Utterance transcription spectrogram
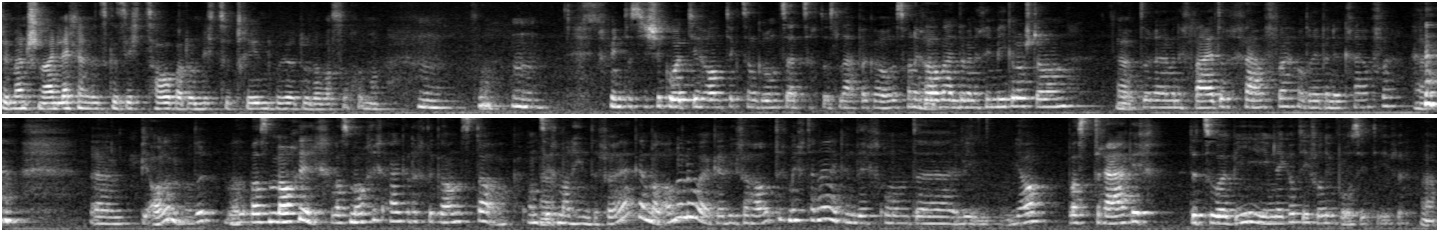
den Menschen ein Lächeln ins Gesicht zaubert und nicht zu Tränen rührt oder was auch immer. Mhm. So. Mhm finde, das ist eine gute Haltung, um grundsätzlich durchs Leben zu gehen. Das kann ich ja. anwenden, wenn ich im Mikro stehe ja. oder äh, wenn ich Kleider kaufe oder eben nicht kaufe. Ja. ähm, bei allem, oder? Was mache ich? Was mache ich eigentlich den ganzen Tag? Und sich mal hinterfragen, mal anschauen, wie verhalte ich mich denn eigentlich und äh, wie, ja, was trage ich dazu bei, im Negativen und im Positiven. Ja.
